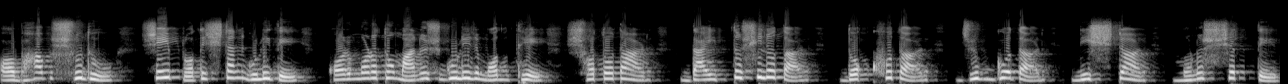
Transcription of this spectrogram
অভাব শুধু সেই প্রতিষ্ঠানগুলিতে কর্মরত মানুষগুলির মধ্যে সততার, দায়িত্বশীলতার দক্ষতার, যোগ্যতার, নিষ্ঠার, মনুষ্যত্বের।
